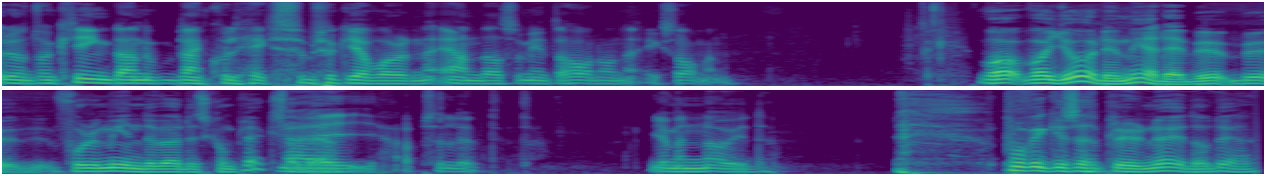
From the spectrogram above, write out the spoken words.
runt omkring bland, bland kollegor så brukar jag vara den enda som inte har någon examen. Vad, vad gör det med dig? Får du mindervärdeskomplex av det? Nej, absolut inte. Jag är nöjd. På vilket sätt blir du nöjd av det?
